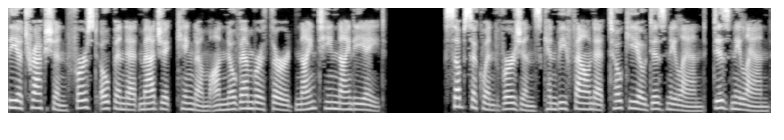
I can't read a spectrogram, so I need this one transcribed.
The attraction first opened at Magic Kingdom on November 3, 1998. Subsequent versions can be found at Tokyo Disneyland, Disneyland,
